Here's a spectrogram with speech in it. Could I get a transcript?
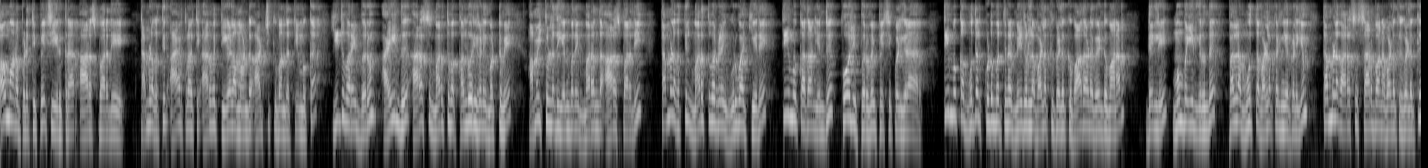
அவமானப்படுத்தி பேசியிருக்கிறார் ஆர் எஸ் பாரதி. தமிழகத்தில் ஆயிரத்தி தொள்ளாயிரத்தி அறுபத்தி ஏழாம் ஆண்டு ஆட்சிக்கு வந்த திமுக இதுவரை வெறும் ஐந்து அரசு மருத்துவக் கல்லூரிகளை மட்டுமே அமைத்துள்ளது என்பதை மறந்த ஆர் எஸ் பாரதி தமிழகத்தில் மருத்துவர்களை உருவாக்கியதே திமுக தான் என்று போலி பெருமை பேசிக்கொள்கிறார். திமுக முதல் குடும்பத்தினர் மீதுள்ள வழக்குகளுக்கு வாதாட வேண்டுமானால் டெல்லி மும்பையில் இருந்து பல மூத்த வழக்கறிஞர்களையும் தமிழக அரசு சார்பான வழக்குகளுக்கு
